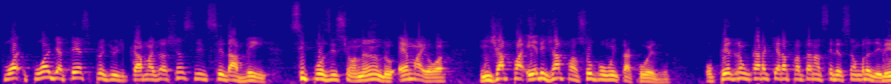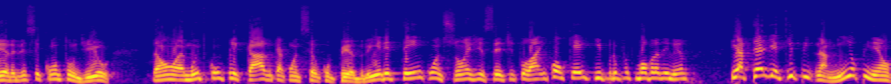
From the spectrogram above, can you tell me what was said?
pode, pode até se prejudicar, mas a chance de se dar bem se posicionando é maior. E já, ele já passou por muita coisa. O Pedro é um cara que era para estar na seleção brasileira, ele se contundiu. Então é muito complicado o que aconteceu com o Pedro. E ele tem condições de ser titular em qualquer equipe do futebol brasileiro. E até de equipe, na minha opinião,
